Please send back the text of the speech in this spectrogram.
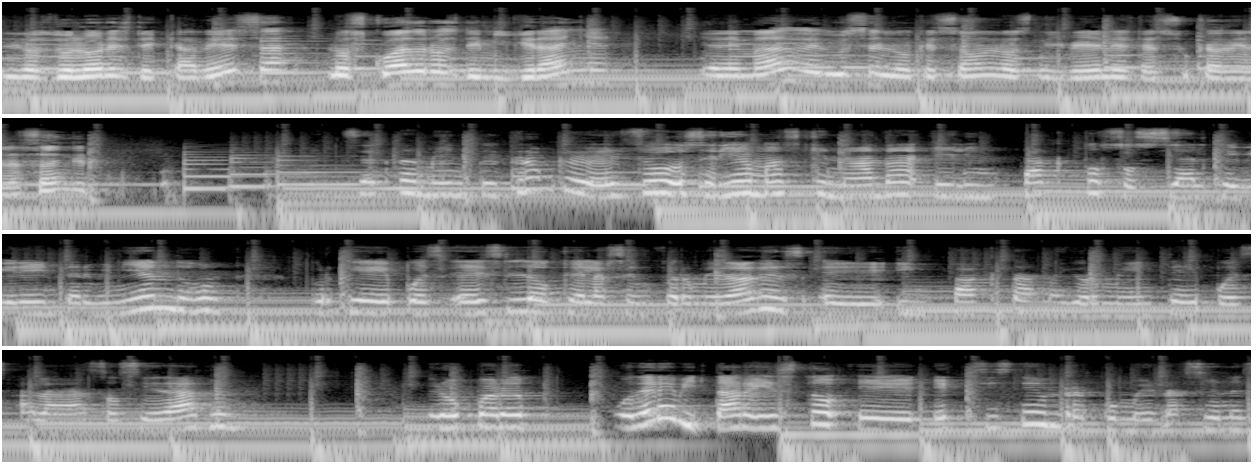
los dolores de cabeza, los cuadros de migraña y además reduce lo que son los niveles de azúcar en la sangre. Exactamente, creo que eso sería más que nada el impacto social que viene interviniendo, porque pues es lo que las enfermedades eh, impactan mayormente pues a la sociedad. Pero para poder evitar esto eh, existen recomendaciones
